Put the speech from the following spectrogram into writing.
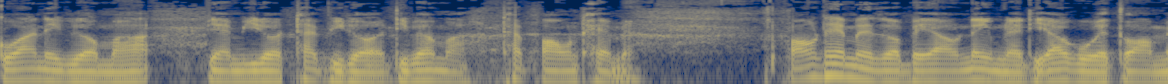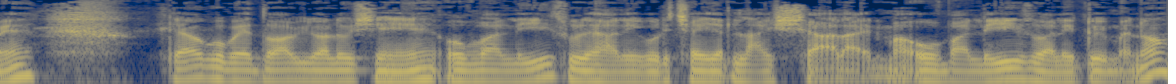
ကိုကနေပြီးတော့မှပြန်ပြီးတော့ထပ်ပြီးတော့ဒီဘက်မှာထပ်ပေါင်းထည့်မယ်ပေါင်းထည့်မယ်ဆိုတော့ဘယ်အောင်နှိပ်မလဲဒီအောက်ကိုပဲသွားမယ် တယောက်ကိုပဲသွားပြီးတော့လို့ရှိရင် overlay ဆိုတဲ့ဟာလေးကိုတစ်ချက် like ရှာလိုက်ဒီမှာ overlay ဆိုတာလေးတွေ့မယ်နော်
